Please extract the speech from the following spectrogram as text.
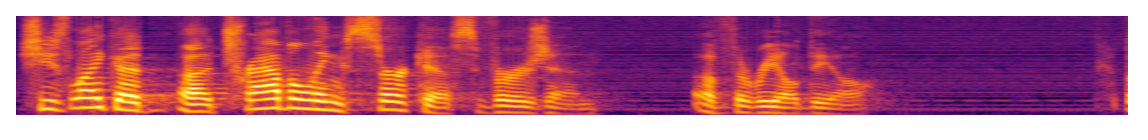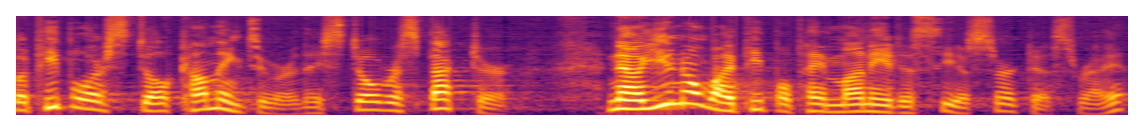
She's like a, a traveling circus version of the real deal. But people are still coming to her, they still respect her. Now, you know why people pay money to see a circus, right?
